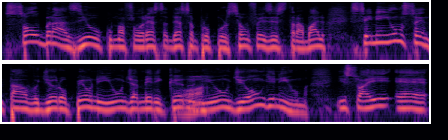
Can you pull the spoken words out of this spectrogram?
Só o Brasil, com uma floresta dessa proporção, fez esse trabalho sem nenhum centavo de europeu nenhum, de americano Ó. nenhum, de ONG nenhuma. Isso aí é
